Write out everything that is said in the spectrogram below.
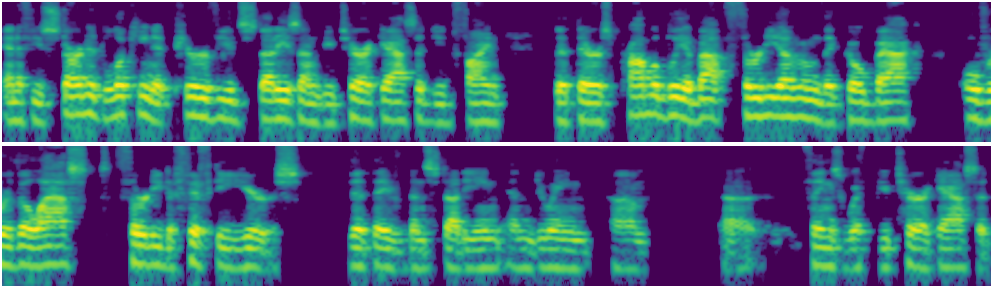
And if you started looking at peer-reviewed studies on butyric acid, you'd find that there's probably about 30 of them that go back over the last 30 to 50 years that they've been studying and doing um, uh, things with butyric acid.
